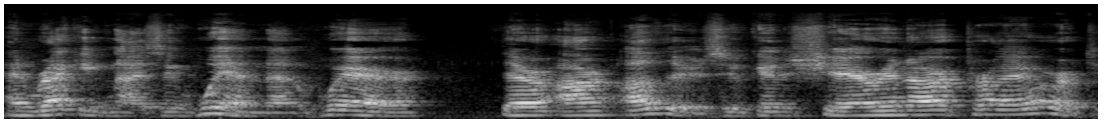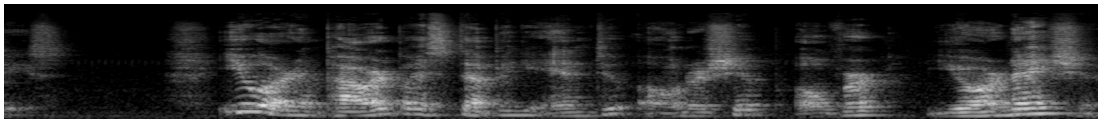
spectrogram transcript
and recognizing when and where there are others who can share in our priorities. You are empowered by stepping into ownership over your nation.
